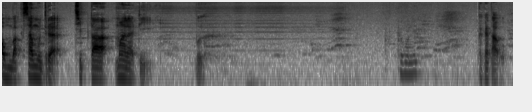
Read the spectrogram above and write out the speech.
Ombak Samudra Cipta Maladi. menit. Kagak tahu?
